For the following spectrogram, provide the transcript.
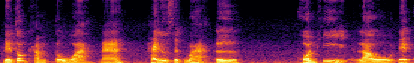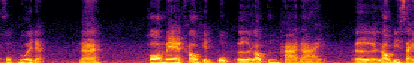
หรือต้องทำตัวนะให้รู้สึกว่าเออคนที่เราได้คบด้วยเนี่ยนะพ่อแม่เขาเห็นปุ๊บเออเราพึ่งพาได้เออเรานิสัย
